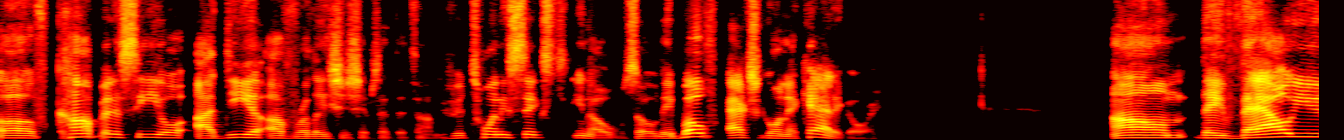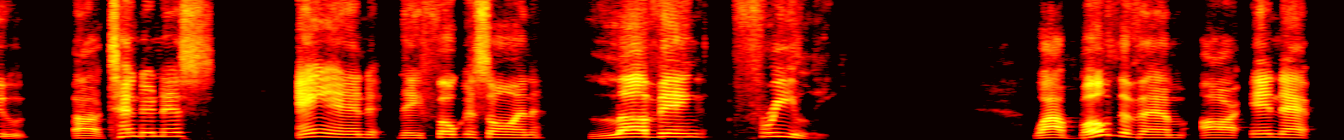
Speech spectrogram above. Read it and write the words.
of competency or idea of relationships at the time. If you're 26, you know, so they both actually go in that category. Um, they value uh tenderness and they focus on loving freely while both of them are in that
